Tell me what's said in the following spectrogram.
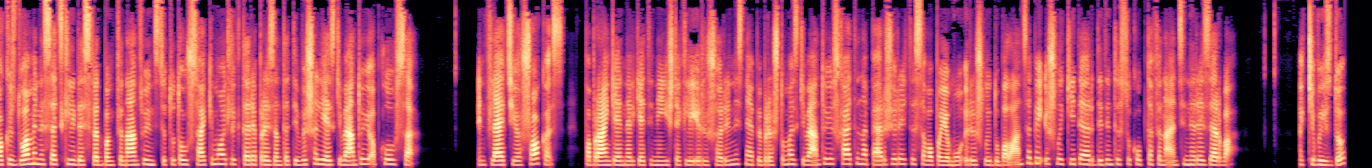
Tokius duomenys atskleidė Svetbank finansų instituto užsakymu atlikta reprezentatyvi šalies gyventojų apklausa. Infliacijos šokas, pabrangę energetiniai ištekliai ir išorinis neapibrieštumas gyventojų skatina peržiūrėti savo pajamų ir išlaidų balansą bei išlaikyti ar didinti sukauptą finansinį rezervą. Akivaizdu,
